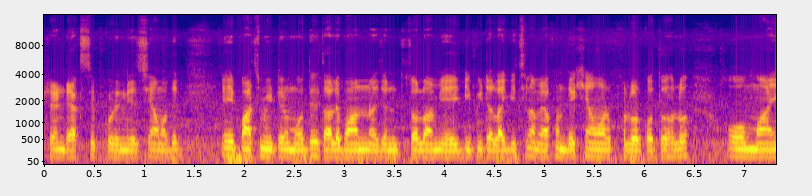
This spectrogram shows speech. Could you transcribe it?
ফ্রেন্ড অ্যাকসেপ্ট করে নিয়েছে আমাদের। এই পাঁচ মিনিটের মধ্যে তাহলে বান্ন জন, চলো আমি এই ডিপিটা লাগিয়েছিলাম, এখন দেখি আমার ফলোয়ার কত হলো। ও মাই,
